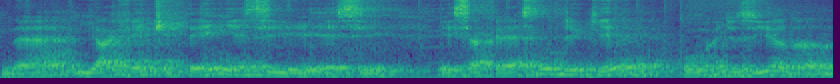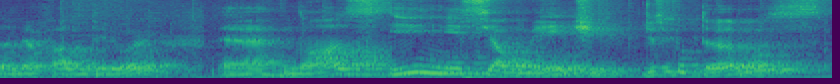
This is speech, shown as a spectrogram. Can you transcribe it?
né? E a gente tem esse, esse, esse acréscimo de que, como eu dizia na, na minha fala anterior, é, nós inicialmente disputamos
